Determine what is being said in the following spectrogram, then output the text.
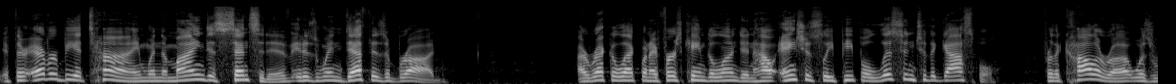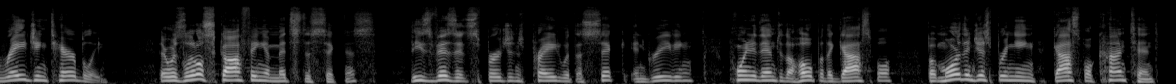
If there ever be a time when the mind is sensitive, it is when death is abroad. I recollect when I first came to London how anxiously people listened to the gospel, for the cholera was raging terribly. There was little scoffing amidst the sickness. These visits, Spurgeon prayed with the sick and grieving, pointed them to the hope of the gospel. But more than just bringing gospel content,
